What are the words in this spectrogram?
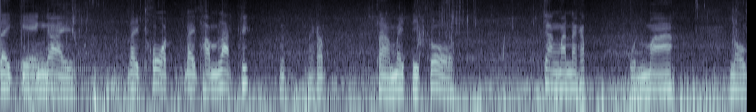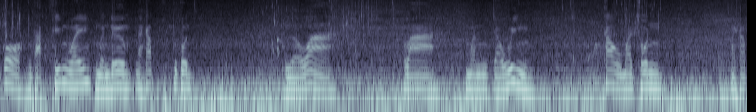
ได้แกงได้ได้ทอดได้ทำราดพริกนะครับ ถ้าไม่ติดก็จ้างมันนะครับฝนมา เราก็ดักทิ้งไว้เหมือนเดิมนะครับ ทุกคนเผื่อว่าปลามันจะวิ่งเข้ามาชนนะครับ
